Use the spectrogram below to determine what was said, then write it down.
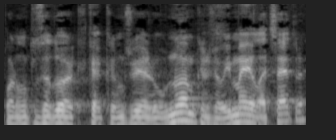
para um utilizador que que- queremos ver o nome, queremos ver o e-mail, etc.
